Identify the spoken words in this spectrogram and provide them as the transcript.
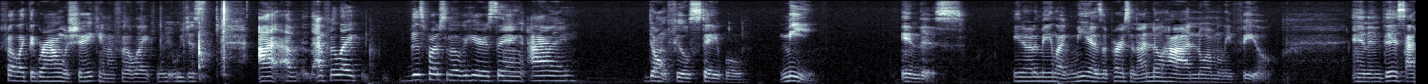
felt like the ground was shaking. I felt like we, we just I, I I feel like this person over here is saying, I don't feel stable, me, in this. You know what I mean? Like me as a person, I know how I normally feel. And in this, I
